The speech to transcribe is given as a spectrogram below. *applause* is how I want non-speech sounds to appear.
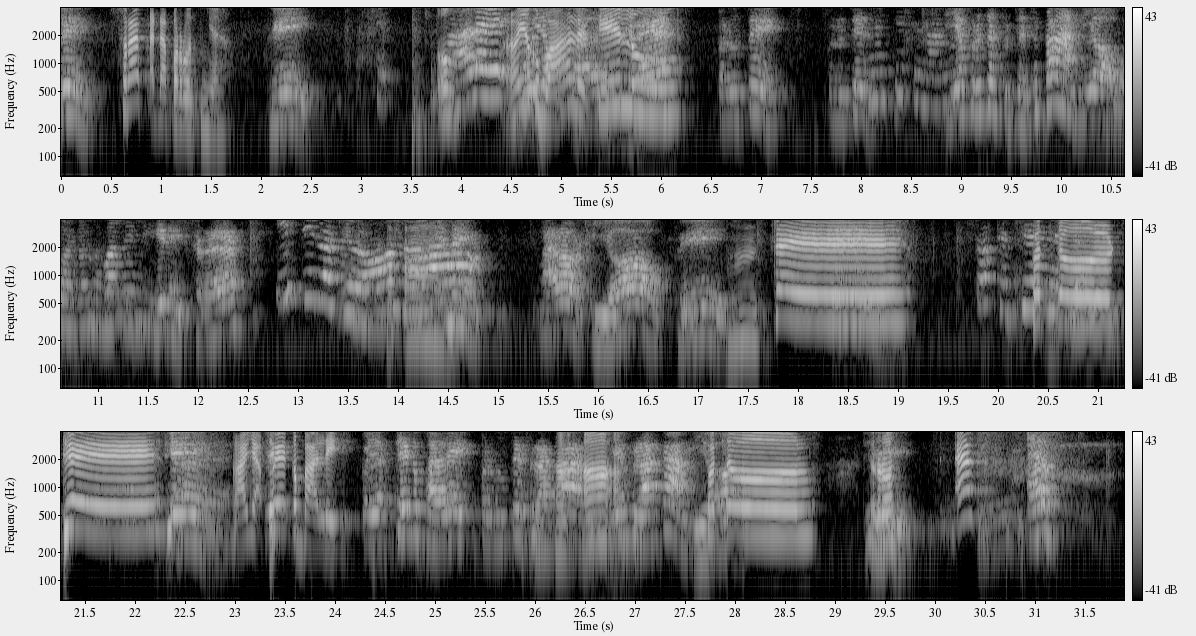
Seret ada perutnya. B. Oh. Ayo kebalik kilo. Seret. Perutnya. Perutnya. Iya perutnya beda depan. Yo. Gini seret. Ah. Ini ngalor. Iya. B. Hmm, C. Betul. D. D. Kayak B kebalik. Kayak dia kebalik perutnya belakang. Ah, ah, Dia belakang. Iya. Betul. D. Terus F. F.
